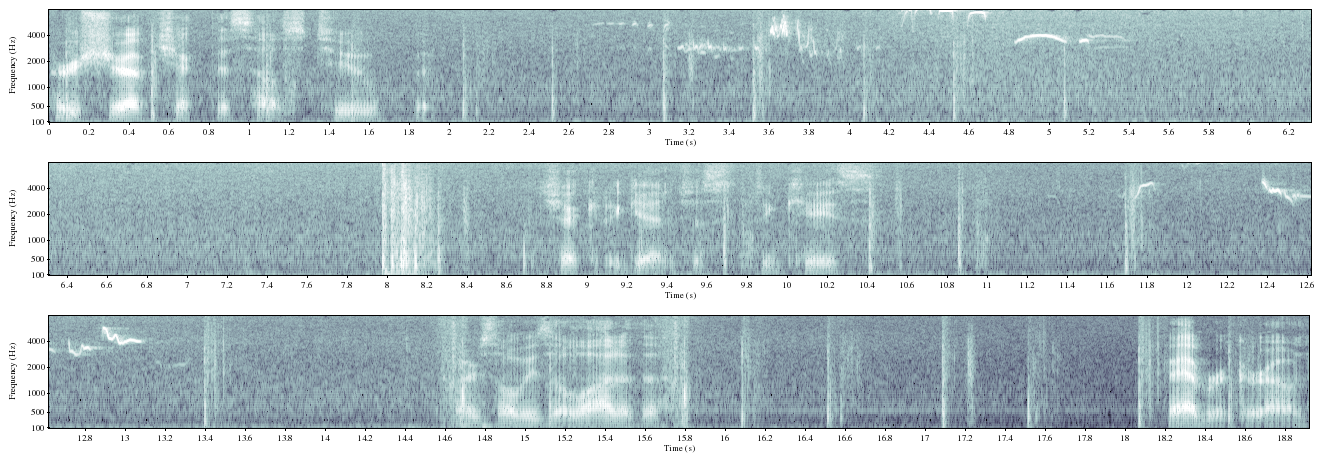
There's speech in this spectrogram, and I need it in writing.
Pretty sure I've checked this house too, but check it again just in case. There's always a lot of the fabric around.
